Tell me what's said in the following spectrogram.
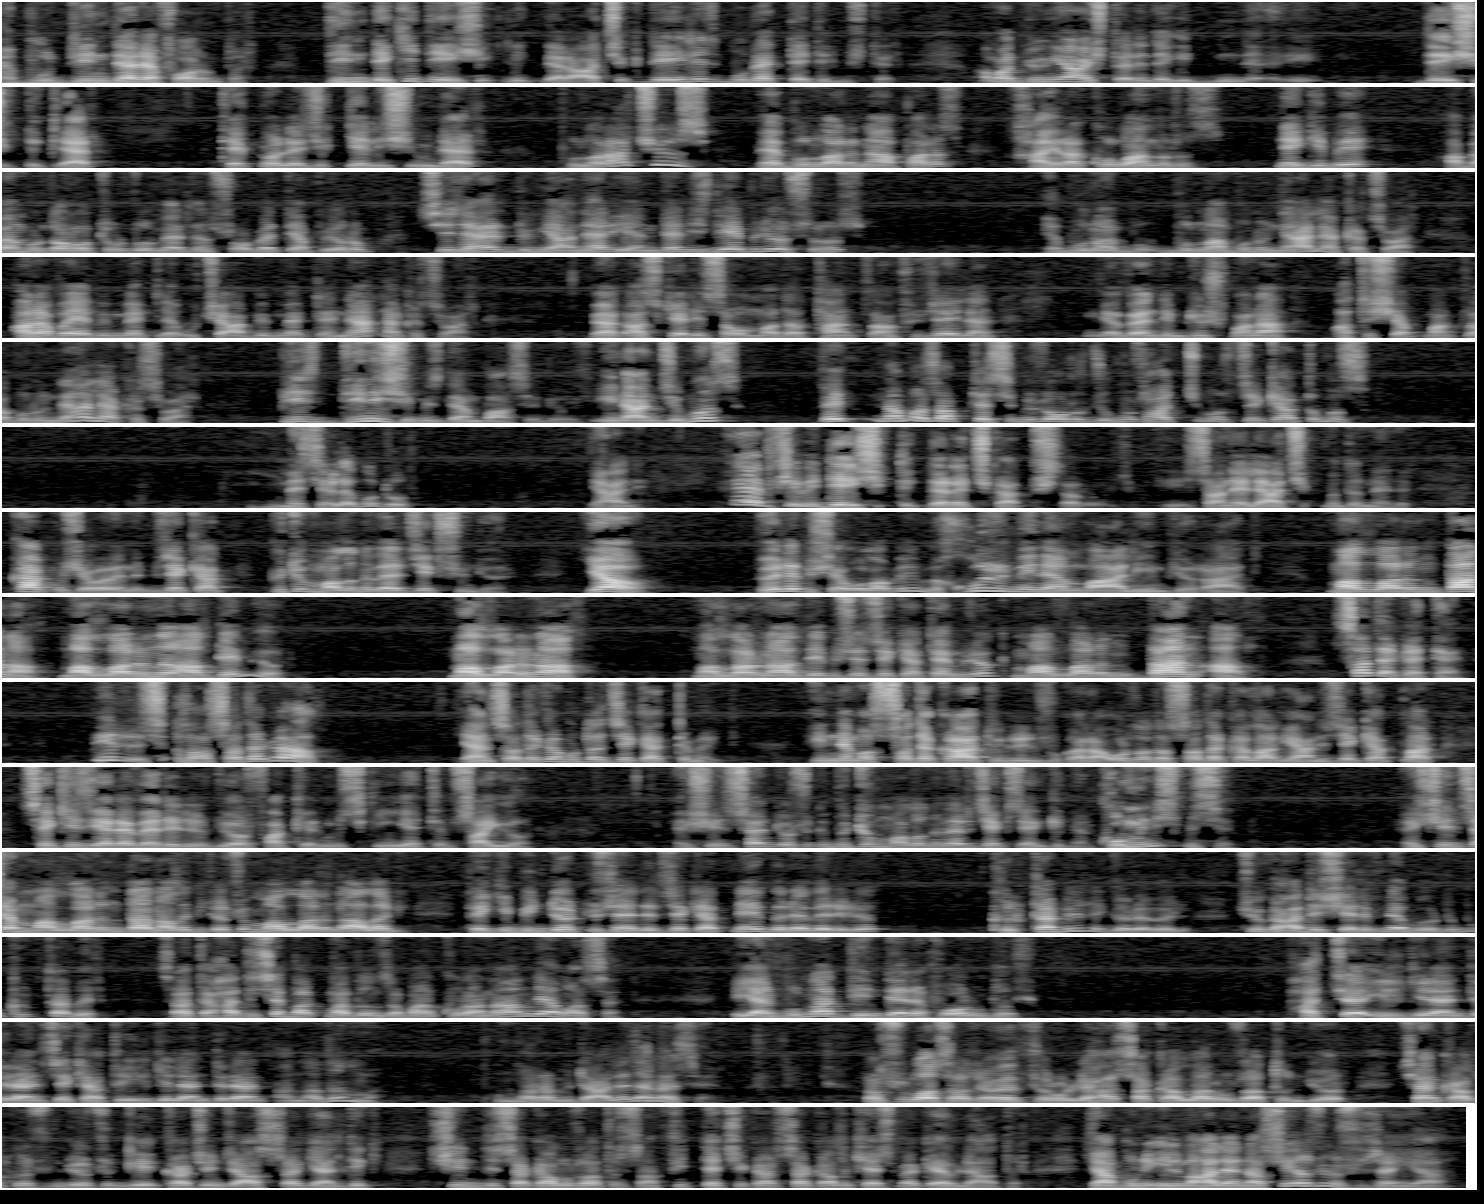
E bu dinde reformdur. Dindeki değişikliklere açık değiliz. Bu reddedilmiştir. Ama dünya işlerindeki değişiklikler, teknolojik gelişimler bunları açığız. Ve bunları ne yaparız? Hayra kullanırız. Ne gibi? Ha ben buradan oturduğum yerden sohbet yapıyorum. Siz her dünyanın her yerinden izleyebiliyorsunuz. E buna, bundan bunun ne alakası var? Arabaya binmekle, uçağa binmekle ne alakası var? Veya askeri savunmada tankla, füzeyle efendim düşmana atış yapmakla bunun ne alakası var? Biz din işimizden bahsediyoruz. İnancımız ve namaz abdestimiz, orucumuz, haccımız, zekatımız. Mesele budur. Yani hepsi bir değişikliklere çıkartmışlar. İnsan eli açık mıdır nedir? Kalkmış efendim zekat, bütün malını vereceksin diyor. Ya böyle bir şey olabilir mi? Huz minen malihim diyor ayet. Mallarından al. Mallarını al demiyor. Mallarını al. Mallarını al diye bir şey zekat emri yok. Mallarından al. Sadakaten. Bir sadaka al. Yani sadaka burada zekat demek. İnnemâ sadakâtü lil fukara. Orada da sadakalar yani zekatlar sekiz yere verilir diyor. Fakir, miskin, yetim sayıyor. E şimdi sen diyorsun ki bütün malını verecek zenginler. Komünist misin? E şimdi sen mallarından alıp gidiyorsun mallarını ala. Peki 1400 senedir zekat neye göre veriliyor? 40'ta birine göre veriliyor. Çünkü hadis-i şerif ne buyurdu? Bu 40'ta bir. Zaten hadise bakmadığın zaman Kur'an'ı anlayamazsın. E yani bunlar dinde reformdur. Hacca ilgilendiren, zekatı ilgilendiren anladın mı? Bunlara müdahale edemezsin. Resulullah sallallahu aleyhi ve sellem sakalları uzatın diyor. Sen kalkıyorsun diyorsun ki kaçıncı asra geldik. Şimdi sakal uzatırsan fitne çıkar. Sakalı kesmek evladır. Ya bunu ilmihale nasıl yazıyorsun sen ya?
